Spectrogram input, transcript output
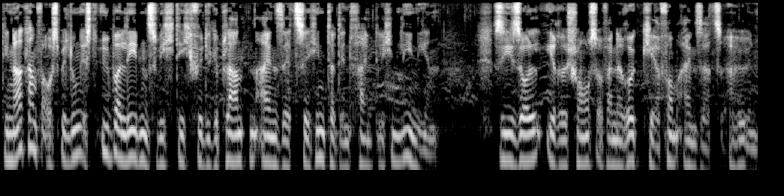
Die Nahkampfausbildung ist überlebenswichtig für die geplanten Einsätze hinter den feindlichen Linien. Sie soll ihre Chance auf eine Rückkehr vom Einsatz erhöhen.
